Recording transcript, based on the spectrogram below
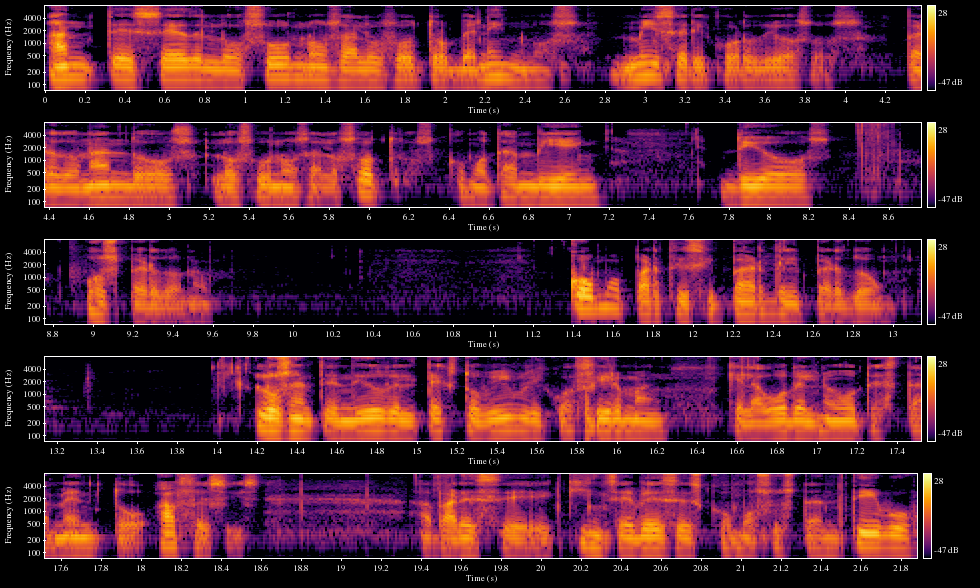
antes sed los unos a los otros benignos, misericordiosos, perdonándoos los unos a los otros, como también Dios os perdonó. ¿Cómo participar del perdón? Los entendidos del texto bíblico afirman que la voz del Nuevo Testamento, áfesis, aparece 15 veces como sustantivo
